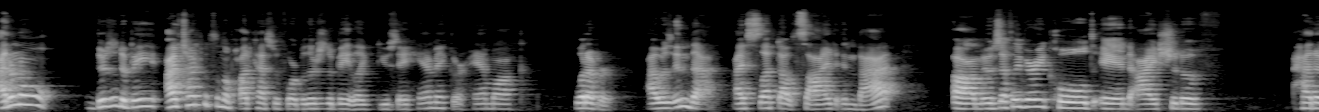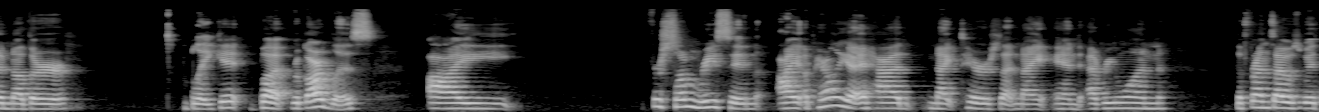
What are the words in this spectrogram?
I don't know. There's a debate. I've talked with on the podcast before, but there's a debate like, do you say hammock or hammock? Whatever. I was in that. I slept outside in that. Um, it was definitely very cold, and I should have had another blanket. But regardless, I for some reason, I apparently I had night terrors that night, and everyone, the friends I was with,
